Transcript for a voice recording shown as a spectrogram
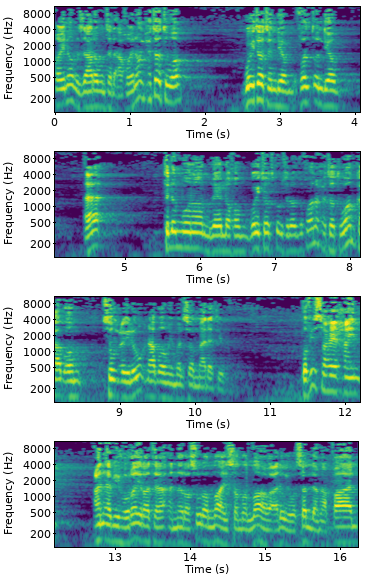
ኮይኖም ዛረቡ እተ ኮይኖም ሕተትዎም ጎይቶት እንዲኦም ፈልጡ እንዲኦም ትልምኖም ዘለኹም ጎይቶትኩም ስለ ዝኾኑ ሕተትዎም ካብኦም ስምዑ ኢሉ ናብኦም ይመልሶም ማለት እዩ وفي الصحيحين عن أبي هريرة أن رسول الله صلى الله عليه وسلم قال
